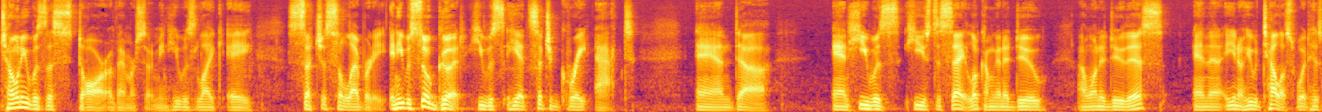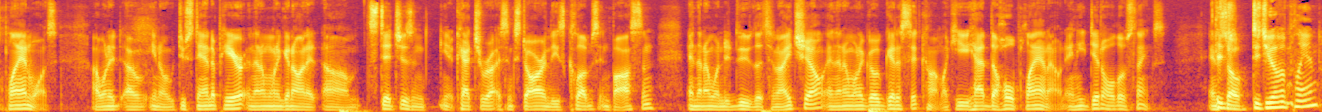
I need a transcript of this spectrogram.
Tony was the star of Emerson. I mean, he was like a such a celebrity, and he was so good. He was he had such a great act, and uh, and he was he used to say, "Look, I'm going to do. I want to do this." And then you know he would tell us what his plan was. I want to uh, you know do stand up here, and then I want to get on at um, Stitches and you know catch a rising star in these clubs in Boston, and then I want to do the Tonight Show, and then I want to go get a sitcom. Like he had the whole plan out, and he did all those things. And Did, so you, did you have a plan?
